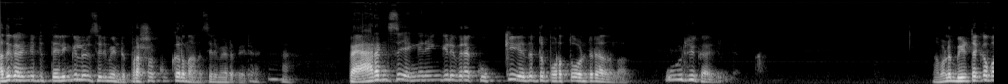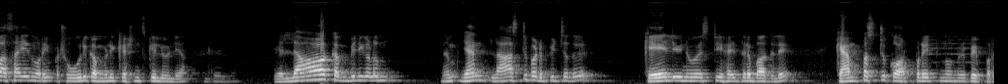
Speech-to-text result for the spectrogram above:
അത് കഴിഞ്ഞിട്ട് തെലുങ്കിൽ തെലുങ്കിലൊരു സിനിമയുണ്ട് പ്രഷർ കുക്കർ എന്നാണ് സിനിമയുടെ പേര്. പാരൻസ് എങ്ങനെയെങ്കിലും ഇവരെ കുക്ക് ചെയ്തിട്ട് പുറത്തു കൊണ്ടുവരിക എന്നുള്ളതാണ് ഒരു കാര്യമില്ല. നമ്മൾ ബിടെക് പാസ്സായി എന്ന് പറയും പക്ഷെ ഒരു കമ്മ്യൂണിക്കേഷൻ സ്കില്ലും ഇല്ല. എല്ലാ കമ്പനികളും ഞാൻ ലാസ്റ്റ് പഠിപ്പിച്ചത് കെ എൽ യൂണിവേഴ്സിറ്റി ഹൈദരാബാദിൽ ക്യാമ്പസ് ടു കോർപ്പറേറ്റ് എന്ന് പറഞ്ഞൊരു പേപ്പർ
